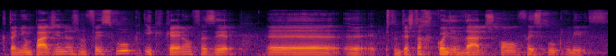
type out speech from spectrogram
que tenham páginas no Facebook e que queiram fazer uh, uh, portanto, esta recolha de dados com o Facebook Leads.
